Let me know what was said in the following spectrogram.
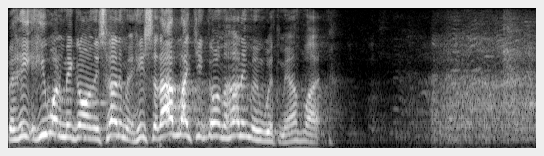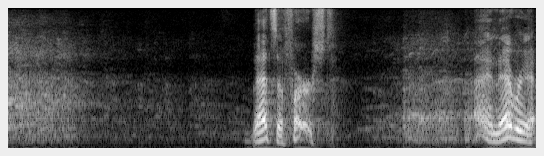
But he, he wanted me to go on this honeymoon. He said, I'd like you to go on the honeymoon with me. I'm like, that's a first. I never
